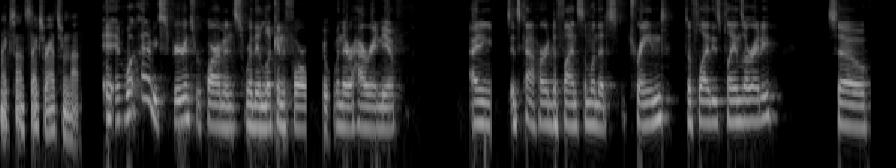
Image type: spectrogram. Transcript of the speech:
Makes sense. Thanks for answering that. And what kind of experience requirements were they looking for when they were hiring you? I mean, it's kind of hard to find someone that's trained to fly these planes already. So,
